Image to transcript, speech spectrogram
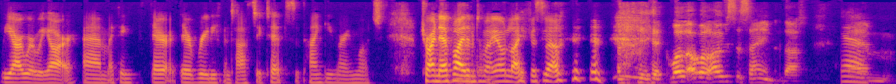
we are where we are um, i think they're they're really fantastic tips so thank you very much I'm trying to apply them to my own life as well yeah. well well i was the same in that yeah. um,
